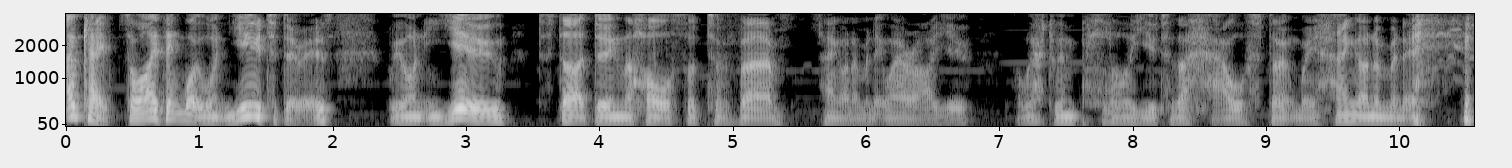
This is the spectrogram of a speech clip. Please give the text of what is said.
okay, so I think what we want you to do is we want you to start doing the whole sort of. Uh, hang on a minute, where are you? We have to employ you to the house, don't we? Hang on a minute.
